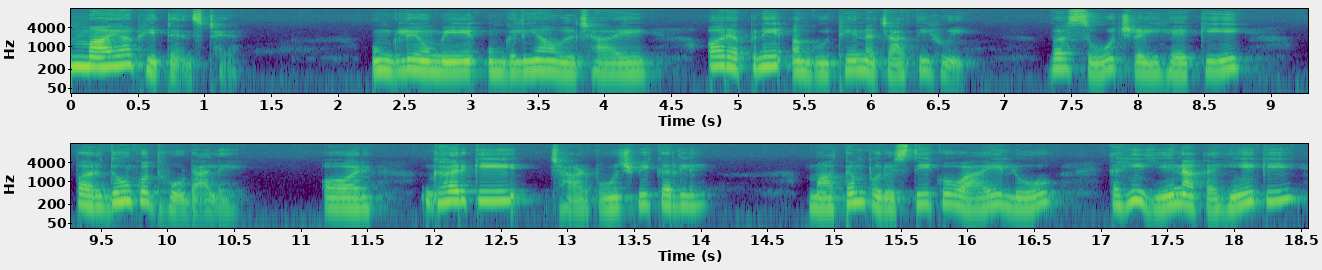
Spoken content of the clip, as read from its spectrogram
माया भी टेंस्ड है। उंगलियों में उंगलियाँ उलझाए और अपने अंगूठे नचाती हुई वह सोच रही है कि पर्दों को धो डाले और घर की झाड़ पोंछ भी कर ले। मातम पुरस्ती को आए लोग कहीं ये ना कहें कि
